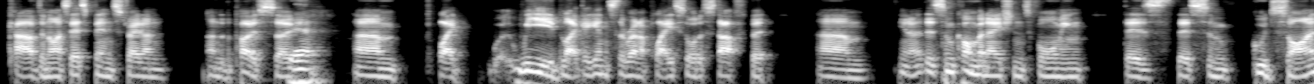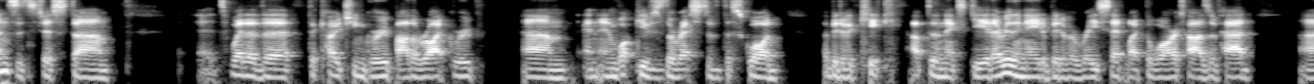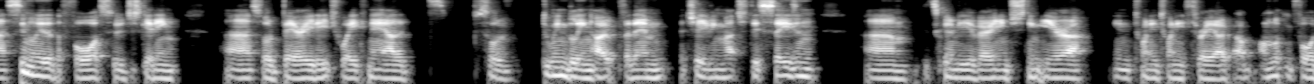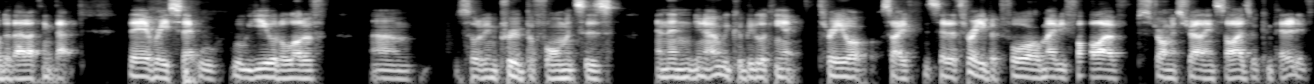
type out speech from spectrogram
carved a nice S bend straight on under the post. So, Yeah. um, like w- weird, like against the run of play sort of stuff. But um, you know, there's some combinations forming. There's there's some good signs. It's just um, it's whether the the coaching group are the right group, um, and and what gives the rest of the squad a bit of a kick up to the next gear. They really need a bit of a reset, like the Waratahs have had. Uh, similarly to the Force, who are just getting uh, sort of buried each week now. It's sort of dwindling hope for them achieving much this season. Um, it's going to be a very interesting era in 2023. I, I'm looking forward to that. I think that their reset will, will yield a lot of um, sort of improved performances. And then, you know, we could be looking at three or, sorry, instead of three, but four or maybe five strong Australian sides were competitive.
